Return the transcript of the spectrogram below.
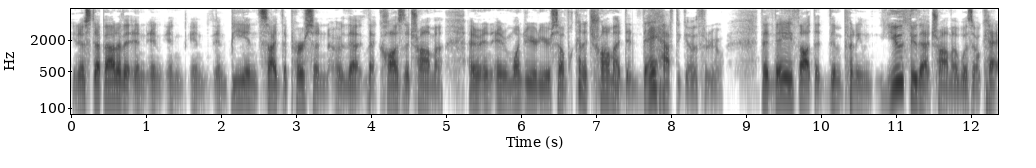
You know, step out of it and and, and, and, and be inside the person or that, that caused the trauma and, and, and wonder to yourself, what kind of trauma did they have to go through? That they thought that them putting you through that trauma was okay.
